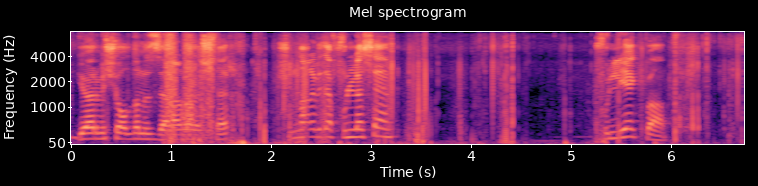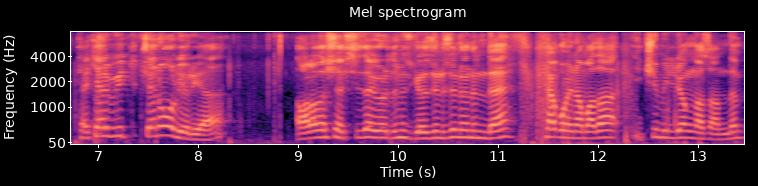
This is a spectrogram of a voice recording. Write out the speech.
Görmüş olduğunuz üzere arkadaşlar. Şunları bir de fulllesem. Fullleyek bam. Teker büyüttükçe ne oluyor ya? Arkadaşlar size gördüğünüz gözünüzün önünde tek oynamada 2 milyon kazandım.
